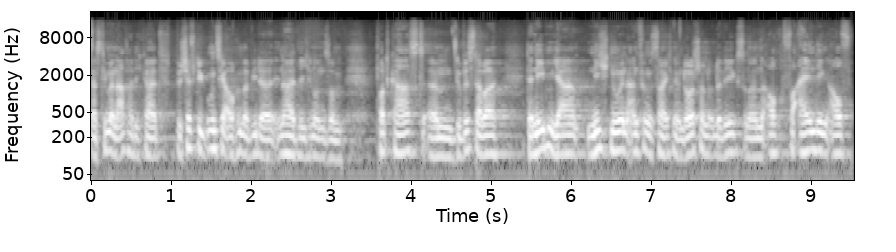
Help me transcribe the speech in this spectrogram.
das Thema Nachhaltigkeit beschäftigt uns ja auch immer wieder inhaltlich in unserem Podcast. Ähm, du bist aber daneben ja nicht nur in Anführungszeichen in Deutschland unterwegs, sondern auch vor allen Dingen auf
